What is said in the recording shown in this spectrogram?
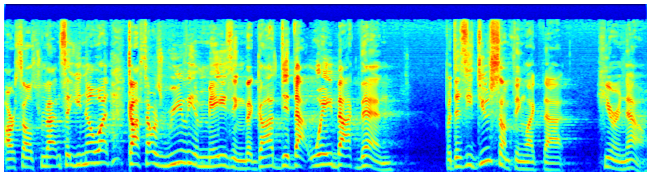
ourselves from that and say, you know what, gosh, that was really amazing that God did that way back then. But does he do something like that here and now?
